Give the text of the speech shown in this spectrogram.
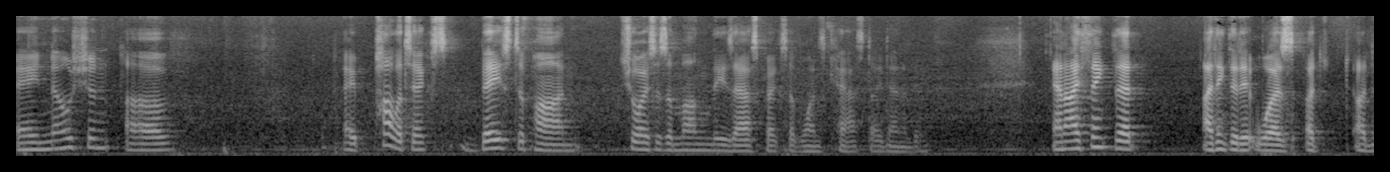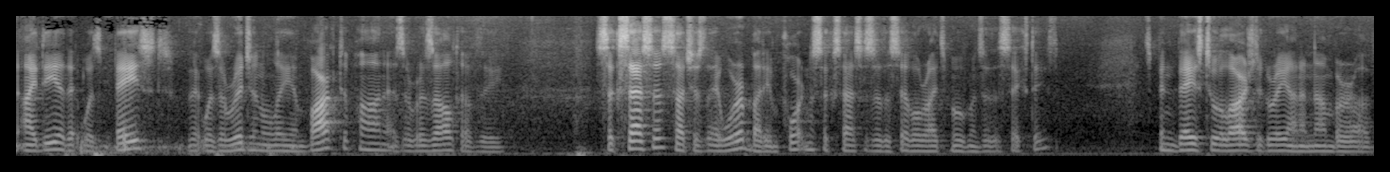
a notion of a politics based upon choices among these aspects of one's caste identity. And I think that I think that it was a, an idea that was based, that was originally embarked upon as a result of the successes, such as they were, but important successes of the civil rights movements of the 60s. It's been based to a large degree on a number of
